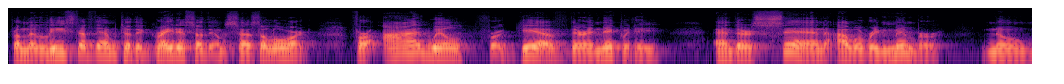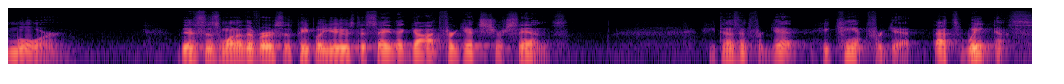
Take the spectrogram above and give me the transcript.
from the least of them to the greatest of them, says the Lord. For I will forgive their iniquity, and their sin I will remember no more. This is one of the verses people use to say that God forgets your sins. He doesn't forget, He can't forget. That's weakness.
